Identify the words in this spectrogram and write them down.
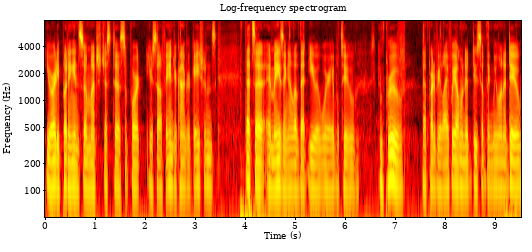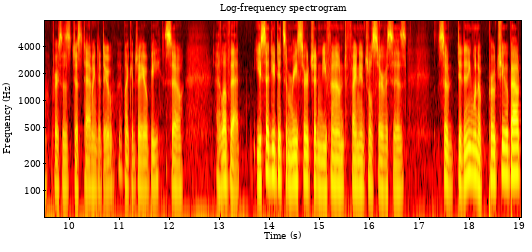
you're already putting in so much just to support yourself and your congregations. That's uh, amazing. I love that you were able to improve that part of your life. We all want to do something we want to do versus just having to do like a job. So I love that. You said you did some research and you found financial services. So did anyone approach you about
